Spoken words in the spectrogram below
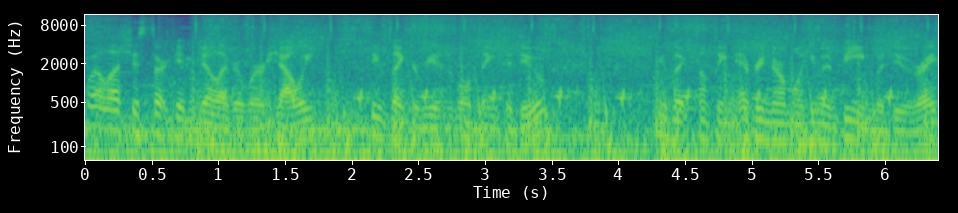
Well, let's just start getting gel everywhere, shall we? Seems like a reasonable thing to do. Seems like something every normal human being would do, right?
